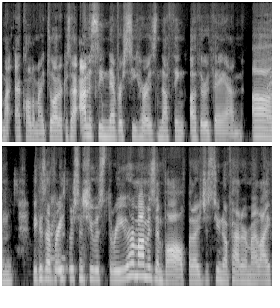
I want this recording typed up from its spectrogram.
my I call her my daughter because I honestly never see her as nothing other than um Right. because I've Right. raised her since she was three. Her mom is involved, but I just, you know, I've had her in my life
